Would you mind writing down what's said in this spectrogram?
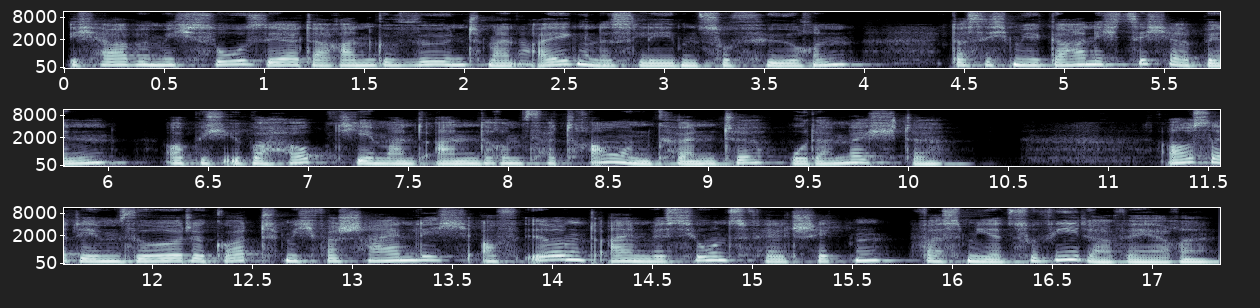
ich habe mich so sehr daran gewöhnt, mein eigenes Leben zu führen, dass ich mir gar nicht sicher bin, ob ich überhaupt jemand anderem vertrauen könnte oder möchte. Außerdem würde Gott mich wahrscheinlich auf irgendein Missionsfeld schicken, was mir zuwider wäre.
